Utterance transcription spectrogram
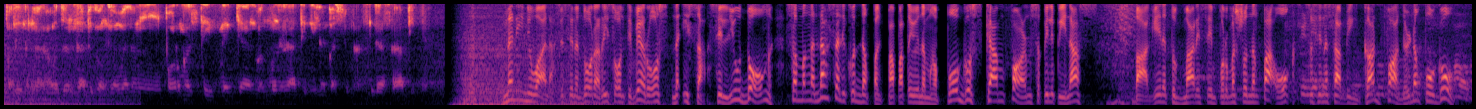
Pa rin ang ako doon sabi ko hanggang walang formal statement yan wag muna natin ilabas yung sinasabi niya Naniniwala si Senadora Rizzo Ontiveros na isa si Liu Dong sa mga nasa likod ng pagpapatayo ng mga Pogo Scam Farm sa Pilipinas. Bagay na tugma rin sa impormasyon ng PAOK sa sinasabing godfather ng Pogo.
